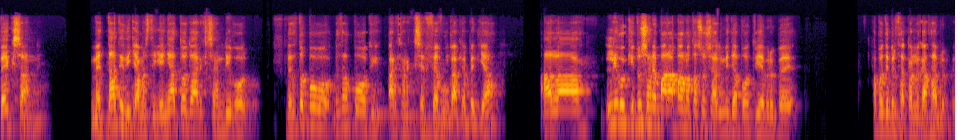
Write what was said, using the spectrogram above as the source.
παίξανε. Μετά τη δικιά μας τη γενιά, τότε άρχισαν λίγο, δεν θα, το πω, δεν θα πω ότι άρχισαν να ξεφεύγουν κάποια παιδιά, αλλά λίγο κοιτούσαν παραπάνω τα social media από ό,τι έπρεπε, από ό,τι κανονικά θα έπρεπε.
